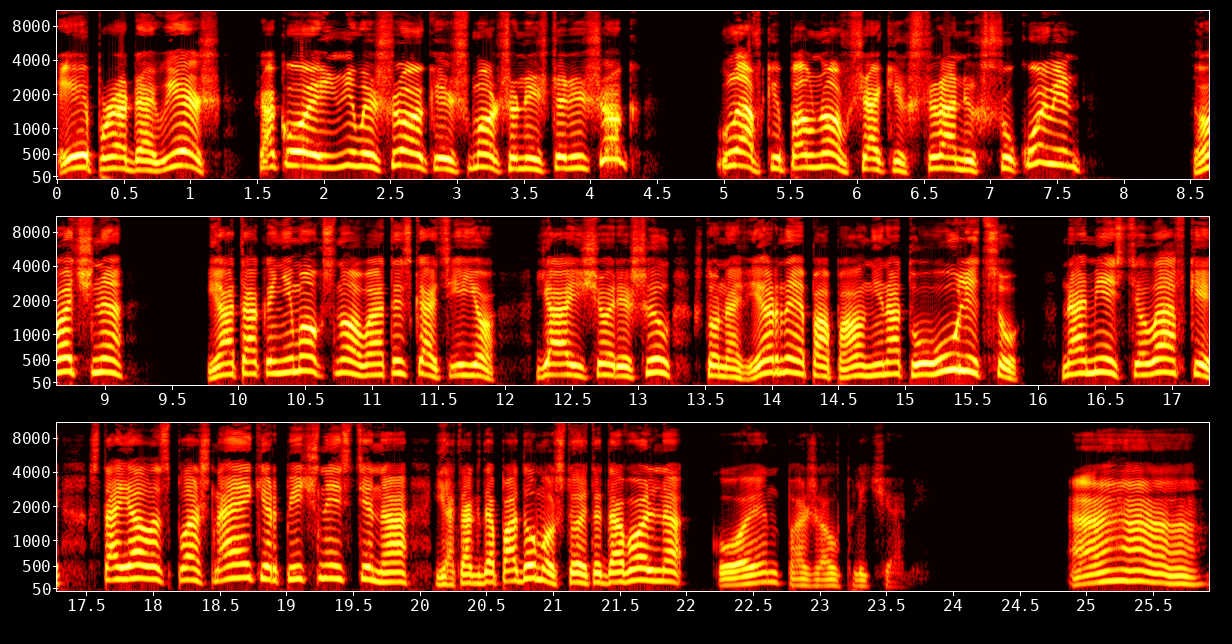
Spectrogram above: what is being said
«И продавец, такой невысокий сморщенный старичок, в лавке полно всяких странных штуковин». «Точно! Я так и не мог снова отыскать ее. Я еще решил, что, наверное, попал не на ту улицу. На месте лавки стояла сплошная кирпичная стена. Я тогда подумал, что это довольно...» Коэн пожал плечами. «Ага,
